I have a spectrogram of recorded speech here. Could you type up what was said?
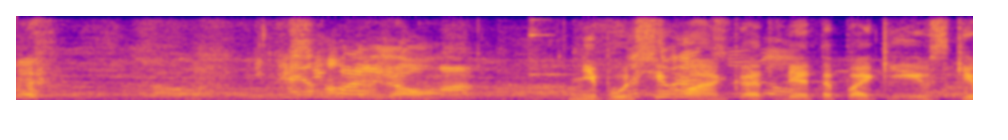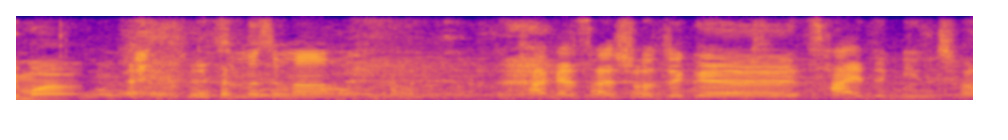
还有好多油吗？你不喜欢 котлета по-киевски 吗？什么什么？ 他刚才说这个菜的名称，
